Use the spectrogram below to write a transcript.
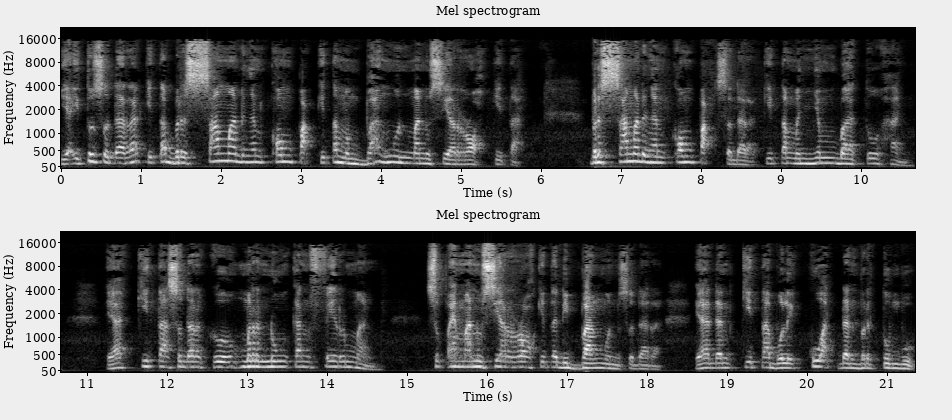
yaitu saudara kita bersama dengan kompak kita membangun manusia roh kita bersama dengan kompak saudara kita menyembah Tuhan. Ya kita saudaraku merenungkan firman supaya manusia roh kita dibangun saudara. Ya dan kita boleh kuat dan bertumbuh.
